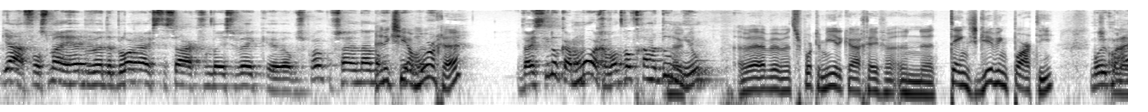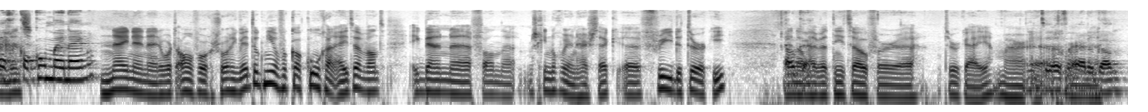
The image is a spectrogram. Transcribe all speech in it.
ja, volgens mij hebben we de belangrijkste zaken van deze week uh, wel besproken. Of zijn we nou nog en ik zie jou morgen, hè? Wij zien elkaar morgen, want wat gaan we doen, Leuk. Niel? We hebben met Sport Amerika gegeven een uh, Thanksgiving party. Moet ik mijn eigen mensen... kalkoen meenemen? Nee, nee, nee. Er wordt allemaal voor gezorgd. Ik weet ook niet of we kalkoen gaan eten, want ik ben uh, van, misschien nog weer een hashtag, Free the Turkey. En okay. dan hebben we het niet over Turkije, maar... Niet over Erdogan.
